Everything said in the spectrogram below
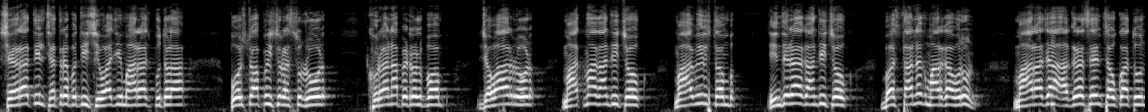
शहरातील छत्रपती शिवाजी महाराज पुतळा पोस्ट ऑफिस रस road Khurana petrol pump Jawahar road Mahatma Gandhi चौक महावीर स्तंभ इंदिरा गांधी चौक बसस्थानक मार्गावरून महाराजा अग्रसेन चौकातून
